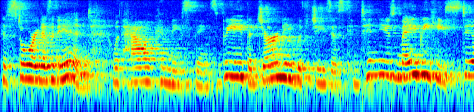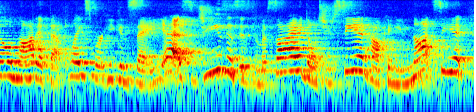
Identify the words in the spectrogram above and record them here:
His story doesn't end with how can these things be. The journey with Jesus continues. Maybe he's still not at that place where he can say, Yes, Jesus is the Messiah. Don't you see it? How can you not see it?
